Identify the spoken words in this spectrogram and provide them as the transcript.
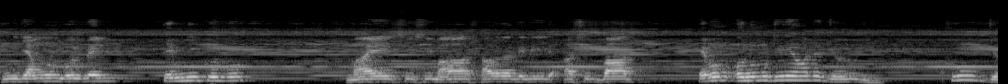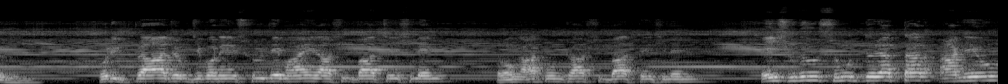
তিনি যেমন বলবেন, তেমনি করব। মায়ের শিশি মা সারদা দেবীর আশীর্বাদ এবং অনুমতি নেওয়াটা জরুরি, খুব জরুরি। পরিব্রাজক জীবনের শুরুতে মায়ের আশীর্বাদ চেয়েছিলেন এবং আকুণ্ঠ আশীর্বাদ পেয়েছিলেন। এই শুধু সমুদ্র যাত্রার আগেও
